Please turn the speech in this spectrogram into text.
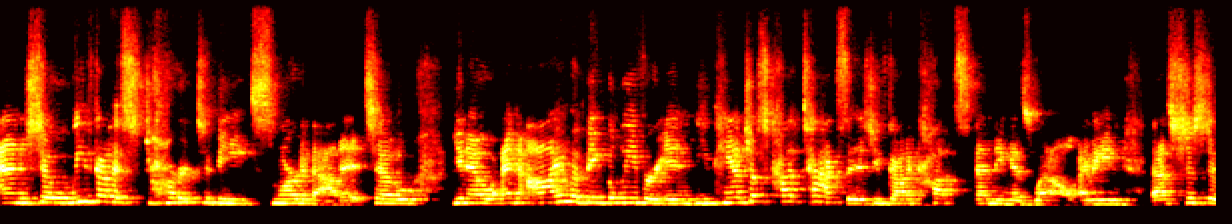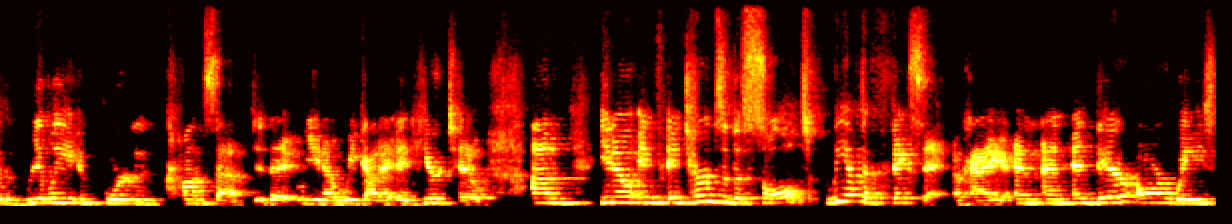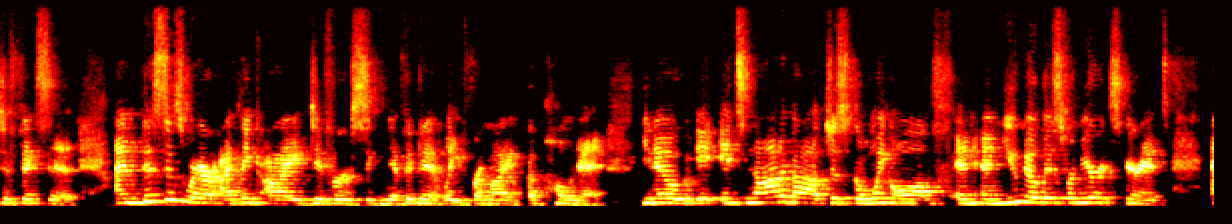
And so we've got to start to be smart about it. So, you know, and I'm a big believer in you can't just cut taxes, you've got to cut spending as well. I mean, that's just a really important concept that, you know, we got to adhere to. Um, you know, in, in terms of the salt, we have to fix it, okay? And, and, and there are ways to fix it. And this is where I think I differ significantly from my opponent opponent. You know, it, it's not about just going off, and, and you know this from your experience,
